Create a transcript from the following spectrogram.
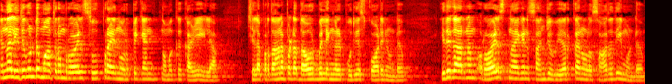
എന്നാൽ ഇതുകൊണ്ട് മാത്രം റോയൽ സൂപ്പറായി ഉറപ്പിക്കാൻ നമുക്ക് കഴിയില്ല. ചില പ്രധാനപ്പെട്ട ദൗർബല്യങ്ങൾ പുതിയ സ്ക്വാഡിനുണ്ട്. ഇത് കാരണം റോയൽസ് നായകൻ സഞ്ജു വിയർക്കാനുള്ള സാധ്യതയുമുണ്ട്.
